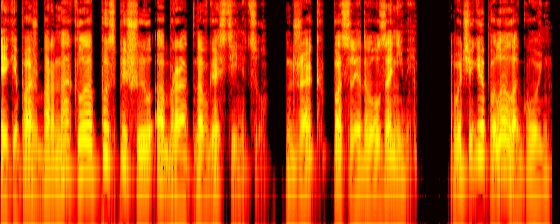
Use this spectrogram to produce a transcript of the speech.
Экипаж Барнакла поспешил обратно в гостиницу. Джек последовал за ними. В очаге пылал огонь,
